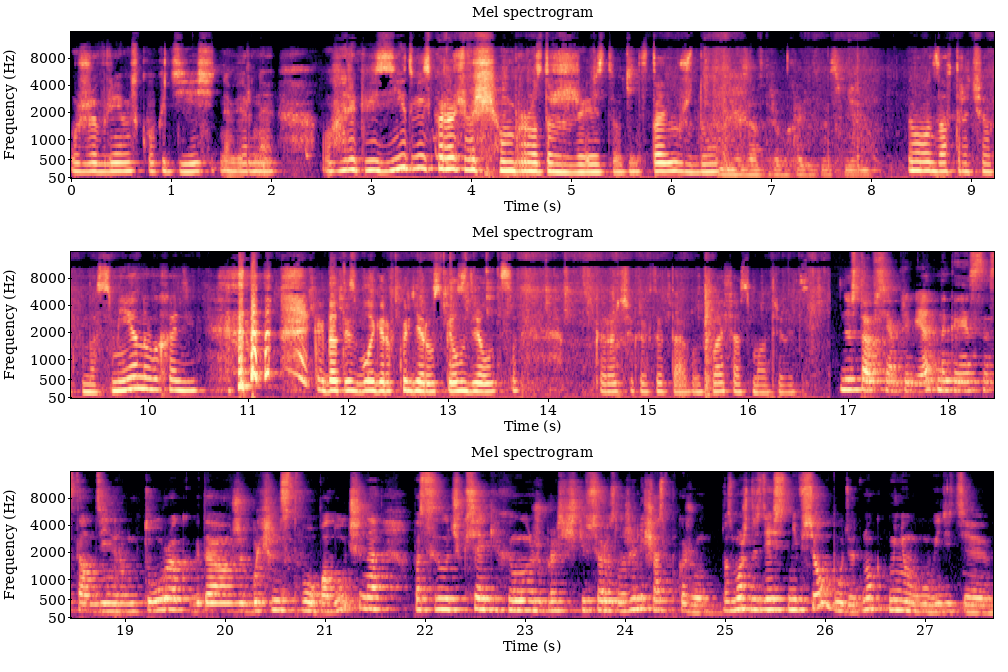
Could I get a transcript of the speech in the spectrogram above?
Уже время сколько? 10, наверное. Реквизит весь, короче, вообще просто жесть. Вот стою, жду. Мне завтра выходить на смену. Ну вот завтра человек на смену выходить. Когда ты из блогеров курьера успел сделаться. Короче, как-то так. Вот плащ осматривать. Ну что, всем привет! Наконец-то настал день рум-тура, когда уже большинство получено, посылочек всяких, и мы уже практически все разложили. Сейчас покажу. Возможно, здесь не все будет, но как минимум вы увидите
